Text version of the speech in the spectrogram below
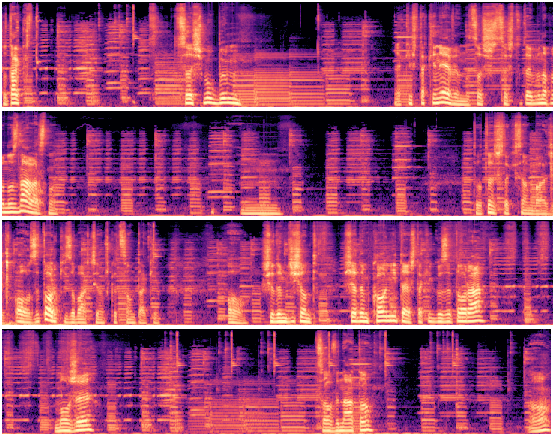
To tak. Coś mógłbym. Jakieś takie, nie wiem, no coś, coś tutaj bym na pewno znalazł, no. To też taki sam badziew. O, zetorki, zobaczcie, na przykład są takie. O, 77 koni też, takiego Zetora. Może. Co wy na to? O.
